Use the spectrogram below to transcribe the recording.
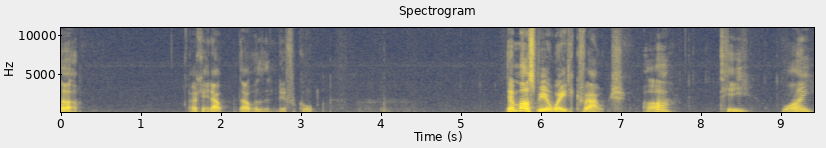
Oh. Okay, that that wasn't difficult. There must be a way to crouch. R T Y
